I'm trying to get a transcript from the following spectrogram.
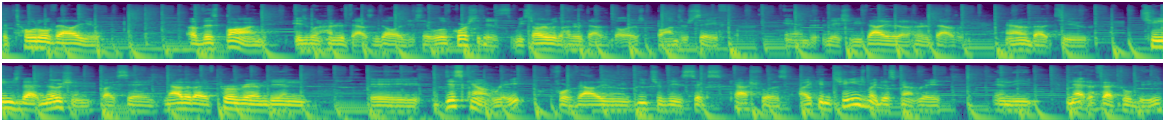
the total value of this bond is $100,000. You say, well, of course it is. We started with $100,000. Bonds are safe, and they should be valued at $100,000. And I'm about to change that notion by saying, now that I've programmed in a discount rate for valuing each of these six cash flows, I can change my discount rate and the net effect will be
